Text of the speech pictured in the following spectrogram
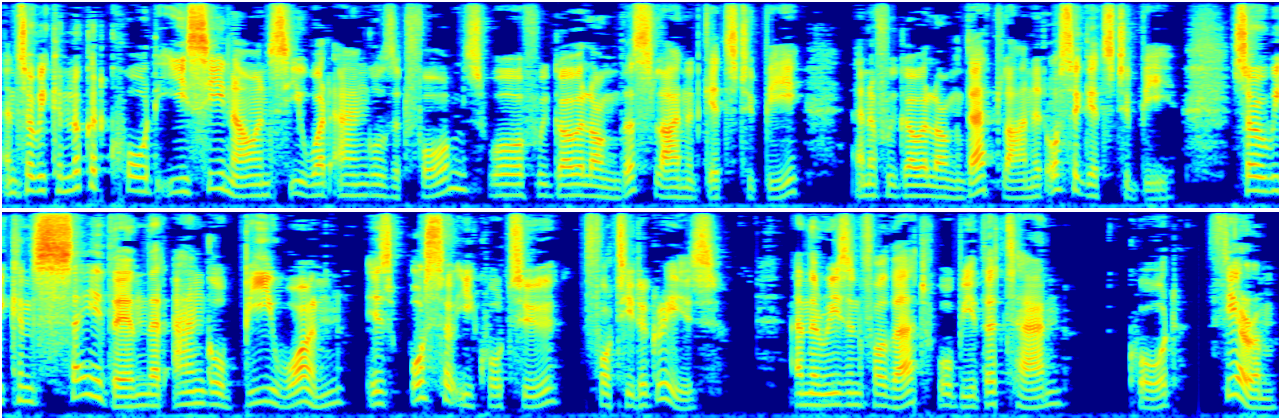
And so we can look at chord EC now and see what angles it forms. Well, if we go along this line, it gets to B, and if we go along that line, it also gets to B. So we can say then that angle B1 is also equal to 40 degrees. And the reason for that will be the tan chord theorem.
